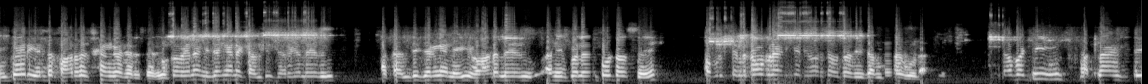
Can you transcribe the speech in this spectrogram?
ఎంక్వైరీ ఎంత పారదర్శకంగా జరుగుతుంది? ఒకవేళ నిజంగానే కల్తీ జరగలేదు ఆ కల్తీ జరిగిన నెయ్యి వాడలేదు అని ఇప్పుడు రిపోర్ట్ వస్తే అప్పుడు చంద్రబాబు నాయుడుకి రివర్స్ అవుతుంది ఇదంతా కూడా. కాబట్టి అట్లాంటి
